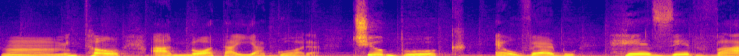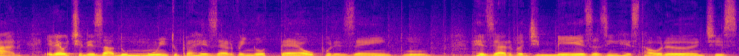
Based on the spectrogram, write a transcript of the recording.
Hum, então anota aí agora. To book é o verbo reservar. Ele é utilizado muito para reserva em hotel, por exemplo, reserva de mesas em restaurantes.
